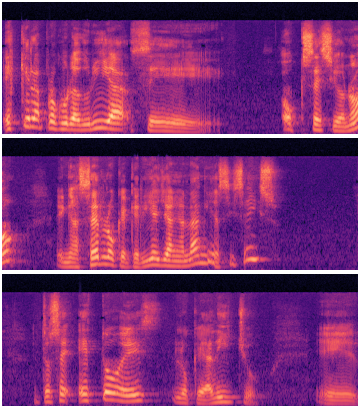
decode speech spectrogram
Es que la Procuraduría se obsesionó en hacer lo que quería Jean Alain y así se hizo. Entonces, esto es lo que ha dicho eh,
